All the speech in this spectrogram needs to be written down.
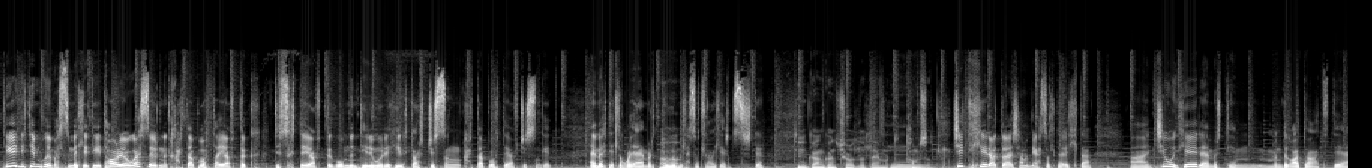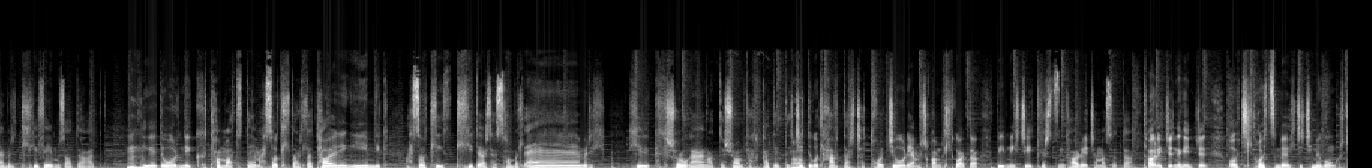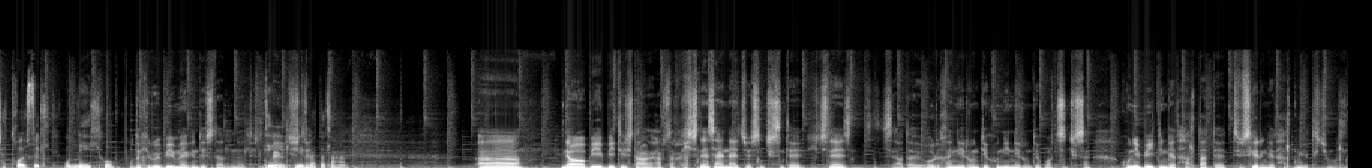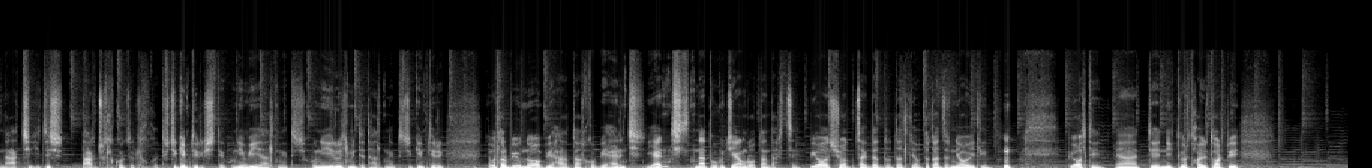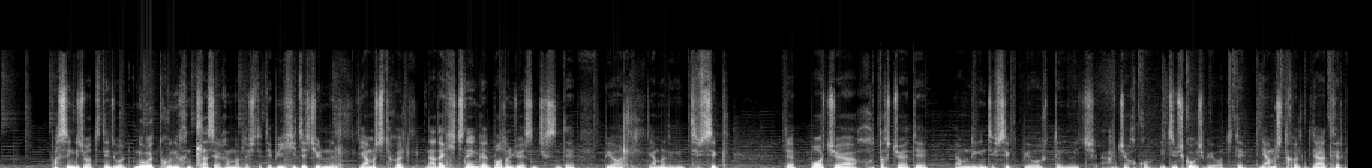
Тэгээд нэг тийм хүн болсон байлээ. Тэгээ Tory угаасаа ер нь гартаа буутаа явдаг, зэсгтээ явдаг. Өмнө нь тэрүүгээрээ хэрэгт орж исэн, гартаа буутаа явж исэн гэд Америкт ялангуяа амар түгээмэл асуудал хойл ярьжсэн шүү дээ. Тийм, Gangan Show бол амар том асуудал. Чи тэгэхээр одоо шамдны асуулт байл та. Аа чи үнэхээр амар тийм мундаг од байгаад те амар дэлхий famous од байгаад Тэгээд өөр нэг том одтой юм асуудалд орлоо. Та хоёрын ийм нэг асуудлыг дэлхийд аваар сонсох юм бол амар их хэрэг шуугаан одоо шуум тарах байдаг. Чи тэгвэл хав тарч чадахгүй. Чи өөр ямар ч гомдлгүй одоо би мэг чи эдгэрсэн тори чамаас одоо тори ч нэг хэмжээ уучлалт гуйцсан байвал чи чимээгүй өнгөрч чадахгүй эсвэл үннээ хэлэх үү? Одоо хэрвээ би Меган Дестал нь байвал байвал шүү дээ. Бодлоо хаа. Аа нөө би би тэгж хавсах хичнээн сайн найз байсан ч гэсэн те хичнээн одоо өөрийнхөө нэр хүндийг хүний нэр хүндийг бодсон ч гэсэн хүний биед ингээд халдаа те твсгэр ингээд халдна гэдэг ч юм бол наа чи хизээш дарж болохгүй зүйл واخгүй. Тэр чинь гемт хэрэг шүү дээ. Хүний бие талд нэг чинь хүний эрүүл мэндийн талд нэг чинь гемт хэрэг. Яа болохоор би нөө би хагад орохгүй би харин ч ярин ч над хүүхэн чи ямар удаан дарцсан. Би бол шууд цагдаад удаад явдаг газар нь явъя л гин. Би бол тийм. Яа тий нэгдүгээрт хоёрдугаарт би бас ингэж боддtiin зүгээр нөгөөт хүнийх нь талаас ярих юм бол шүү дээ. Би хизээч ер нь ямар ч тохиолдолд надад хичнээн ингээд боломж байсан ч гэсэн тий би бол ямар нэгэн зэвсэг тий бууч хутгахч бай тий ямар нэгэн зэвсэг би өөртөө ингэж авч явахгүй эзэмшгүй гэж би боддتي. Ямар ч тохиолдолд яа тэгэхээр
